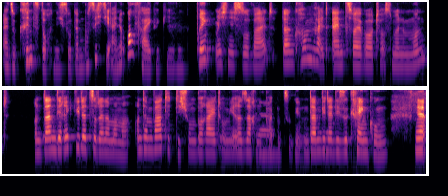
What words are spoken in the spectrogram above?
Also grinst doch nicht so, da muss ich dir eine Ohrfeige geben. Bringt mich nicht so weit. Dann kommen halt ein, 2 Worte aus meinem Mund und dann direkt wieder zu deiner Mama. Und dann wartet die schon bereit, um ihre Sachen Ja. packen zu gehen. Und dann wieder diese Kränkung. Ja.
